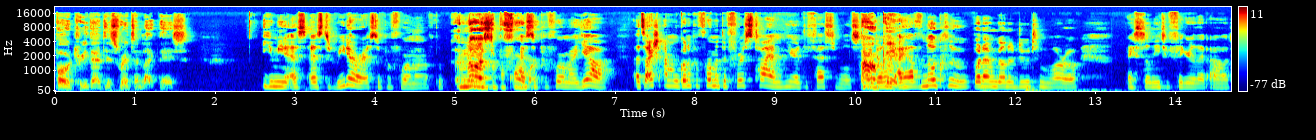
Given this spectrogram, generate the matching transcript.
poetry that is written like this. You mean as as the reader or as the performer of the poem? No, as the performer. As the performer, yeah. It's actually I'm gonna perform it the first time here at the festival, so oh, I don't. Okay. I have no clue what I'm gonna do tomorrow. I still need to figure that out.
